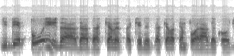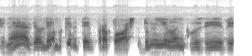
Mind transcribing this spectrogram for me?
E depois da, da, daquela, daquele, daquela temporada com a Udinese, eu lembro que ele teve proposta do Milan, inclusive.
